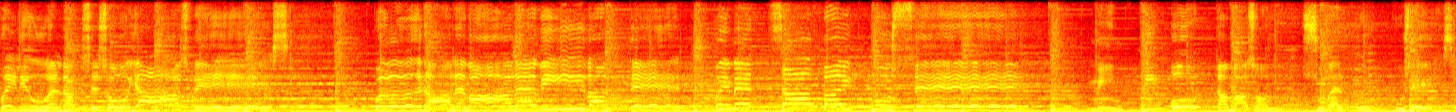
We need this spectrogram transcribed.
või liueldakse soojas vees ootamas on suvel puhkuses,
